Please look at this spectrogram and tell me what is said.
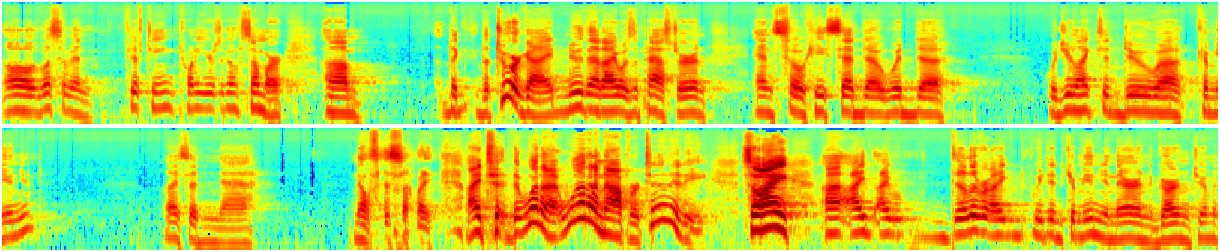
oh, it must have been 15, 20 years ago, somewhere, um, the, the tour guide knew that I was a pastor, and, and so he said, uh, would, uh, would you like to do uh, communion? I said, nah. No, what I. What a what an opportunity! So I uh, I, I deliver. I we did communion there in the garden tomb.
